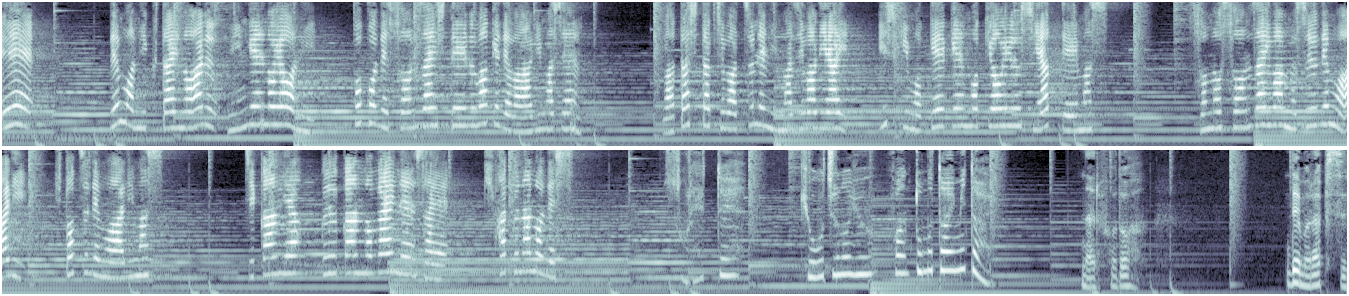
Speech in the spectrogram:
ええでも肉体のある人間のように個々で存在しているわけではありません私たちは常に交わり合い、意識も経験も共有し合っています。その存在は無数でもあり、一つでもあります。時間や空間の概念さえ、希薄なのです。それって、教授の言うファントム体みたい。なるほど。でもラピス、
